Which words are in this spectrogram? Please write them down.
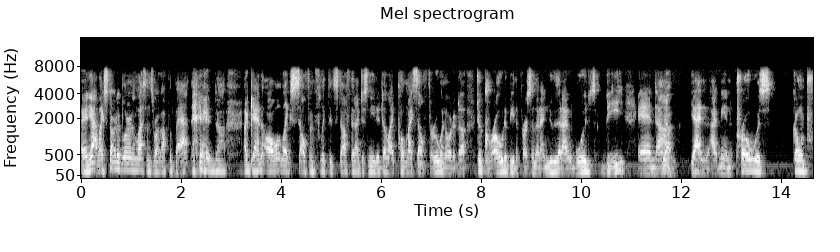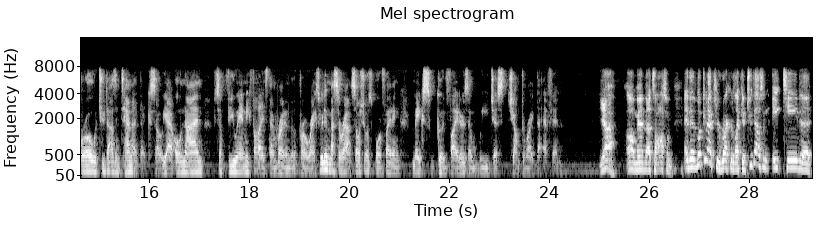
and yeah, like started learning lessons right off the bat, and uh, again, all like self-inflicted stuff that I just needed to like put myself through in order to to grow to be the person that I knew that I would be, and um, yeah. yeah, and I mean, pro was going pro 2010, I think. So yeah, 09, a few AMI fights, then right into the pro ranks. We didn't mess around. South Shore Sport Fighting makes good fighters, and we just jumped right the F in. Yeah. Oh man, that's awesome. And then looking at your record, like in 2018 to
